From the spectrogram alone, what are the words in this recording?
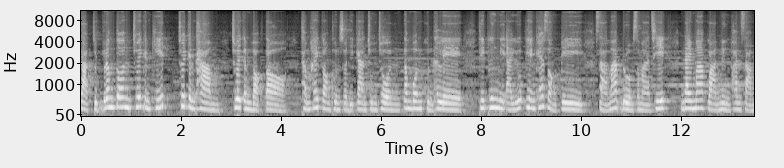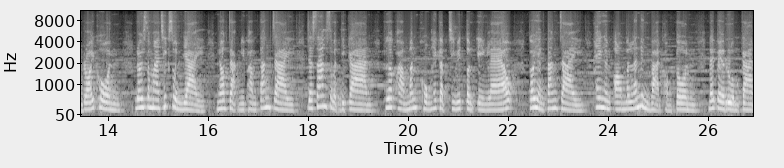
จากจุดเริ่มต้นช่วยกันคิด ช่วยกันทำช่วยกันบอกต่อทำให้กองทุนสวัสดิการชุมชนตำบลขุนทะเล ที่เพิ่งมีอายุเพียงแค่ 2 ปี สามารถรวมสมาชิก ได้มากกว่า 1,300 คน โดยสมาชิกส่วนใหญ่ นอกจากมีความตั้งใจ จะสร้างสวัสดิการเพื่อความมั่นคงให้กับชีวิตตนเองแล้ว ก็ยังตั้งใจให้เงินออมวันละ1บาทของตน ได้ไปรวมกัน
